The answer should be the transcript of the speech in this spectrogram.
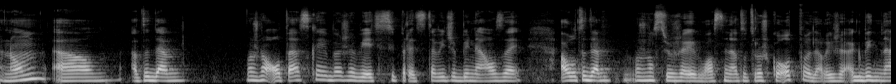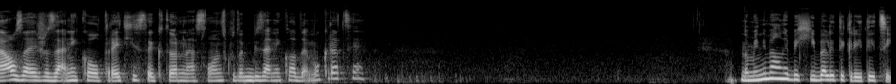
Áno. A, a teda možno otázka iba, že viete si predstaviť, že by naozaj, alebo teda možno ste už aj vlastne na to trošku odpovedali, že ak by naozaj že zanikol tretí sektor na Slovensku, tak by zanikla demokracia? No minimálne by chýbali tí kritici.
